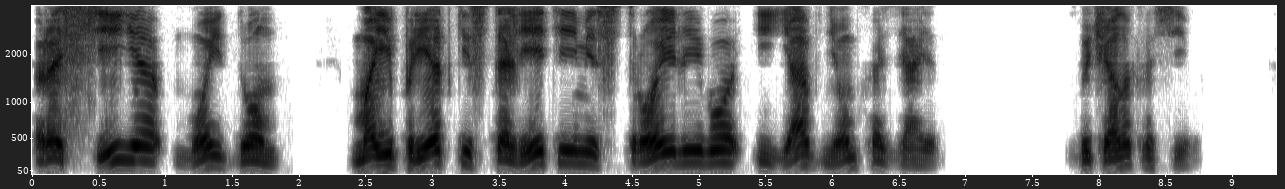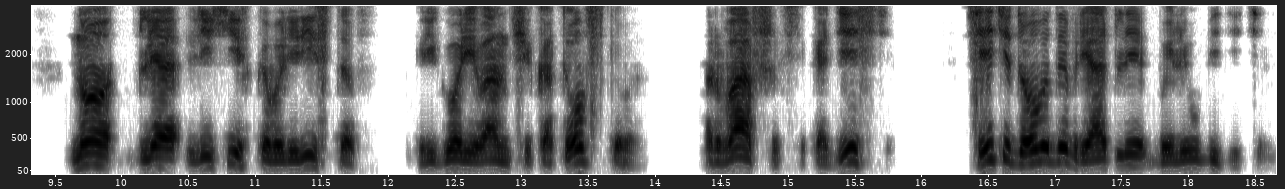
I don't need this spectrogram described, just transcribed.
«Россия – мой дом. Мои предки столетиями строили его, и я в нем хозяин». Звучало красиво. Но для лихих кавалеристов Григория Ивановича Котовского, рвавшихся к Одессе, все эти доводы вряд ли были убедительны.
